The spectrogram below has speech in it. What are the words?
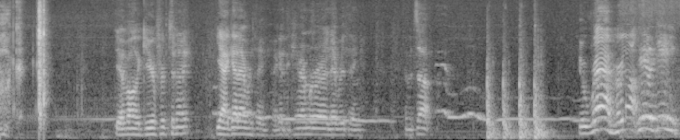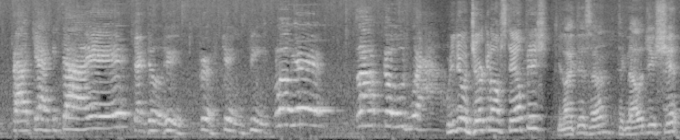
Fuck. Do you have all the gear for tonight? Yeah, I got everything. I got the camera and everything. Hey, What's up? Yo, Raab, hurry up. Little Denny, five jack and die, Jack does his first chain beat. Oh yeah, life goes wild. What are you doing, jerking off stale fish? You like this, huh? Technology shit?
